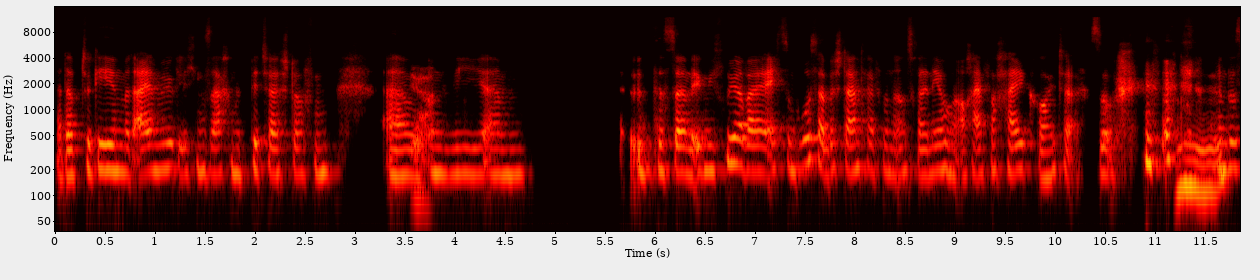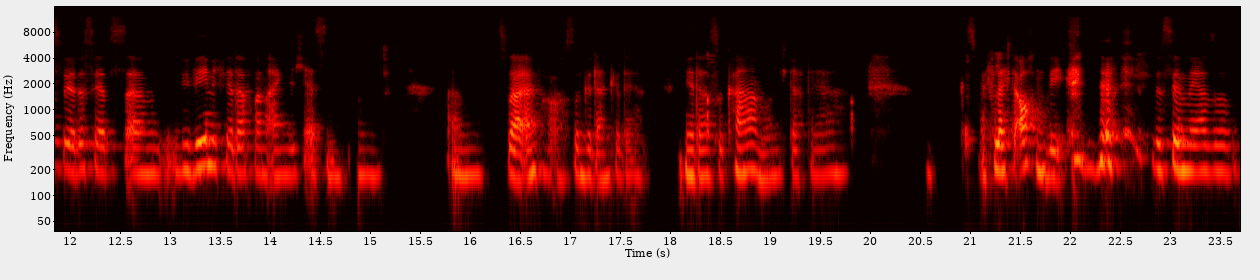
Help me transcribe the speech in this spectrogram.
Adaptogenen, mit allen möglichen Sachen, mit Bitterstoffen. Ähm, ja. Und wie ähm, das dann irgendwie früher war ja echt so ein großer Bestandteil von unserer Ernährung auch einfach Heilkräuter. So. Mhm. Und dass wir das jetzt, ähm, wie wenig wir davon eigentlich essen. Und ähm, es ähm, war einfach auch so ein Gedanke, der mir da so kam. Und ich dachte, ja, das wäre vielleicht auch ein Weg, ein bisschen mehr so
